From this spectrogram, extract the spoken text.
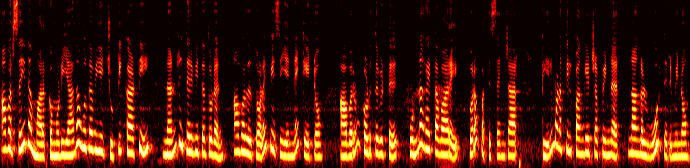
அவர் செய்த மறக்க முடியாத உதவியை சுட்டிக்காட்டி நன்றி தெரிவித்ததுடன் அவரது தொலைபேசி எண்ணை கேட்டோம். அவரும் கொடுத்துவிட்டு புன்னகைத்தவாறே புறப்பட்டு சென்றார். திருமணத்தில் பங்கேற்ற பின்னர் நாங்கள் ஊர் திரும்பினோம்.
